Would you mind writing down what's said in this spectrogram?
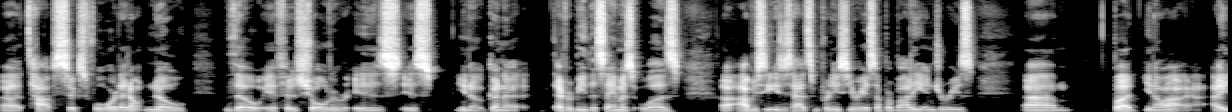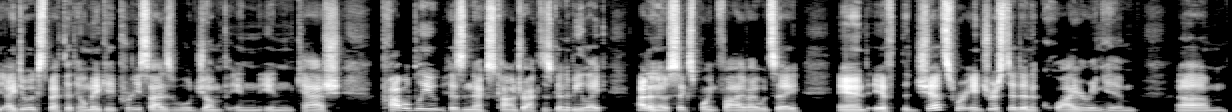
uh, top six forward. I don't know though if his shoulder is is you know gonna ever be the same as it was. Uh, obviously, he's had some pretty serious upper body injuries, um, but you know I, I, I do expect that he'll make a pretty sizable jump in in cash. Probably his next contract is going to be like I don't know six point five, I would say. And if the Jets were interested in acquiring him, um,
